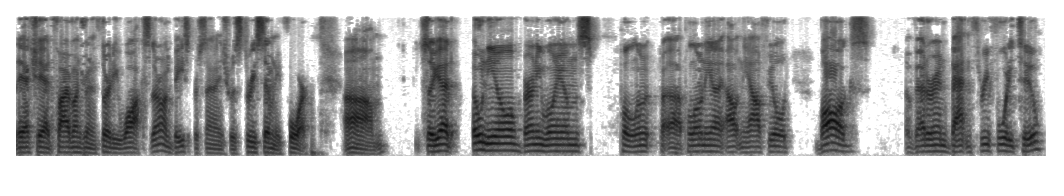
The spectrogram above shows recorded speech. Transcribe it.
They actually had 530 walks. Their on base percentage was 374. Um, so you had O'Neill, Bernie Williams, Pol- uh, Polonia out in the outfield. Boggs, a veteran, batting 342.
